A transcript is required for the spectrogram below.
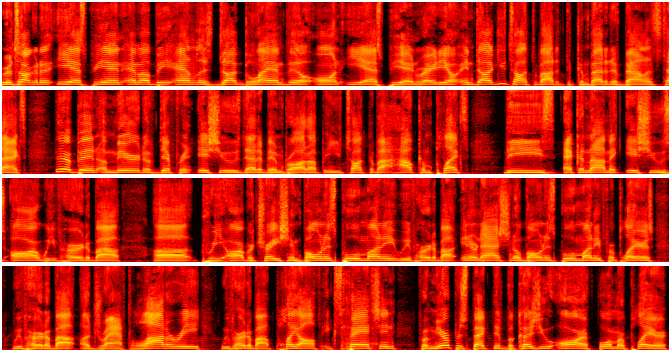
We're talking to ESPN MLB analyst Doug Glanville on ESPN Radio. And Doug, you talked about it, the competitive balance tax. There have been a myriad of different issues that have been brought up, and you talked about how complex these economic issues are. We've heard about uh, pre arbitration bonus pool money. We've heard about international bonus pool money for players. We've heard about a draft lottery. We've heard about playoff expansion. From your perspective, because you are a former player,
